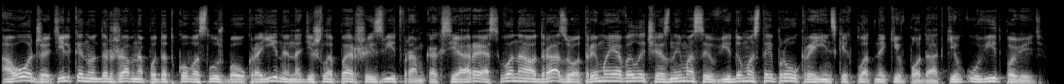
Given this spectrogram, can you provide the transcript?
А отже, тільки но Державна податкова служба України надійшла перший звіт в рамках CRS, вона одразу отримає величезний масив відомостей про українських платників податків у відповідь.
